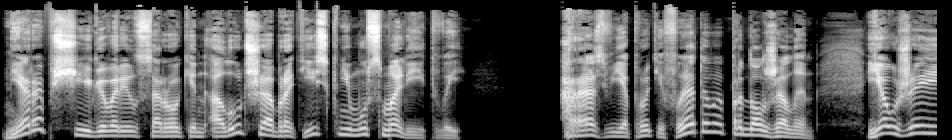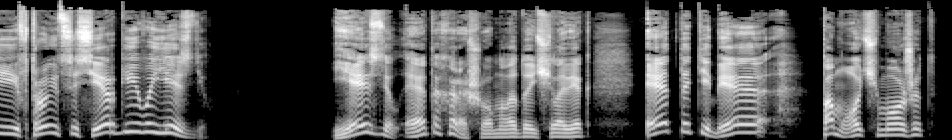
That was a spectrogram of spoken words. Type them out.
«Не ропщи», — говорил Сорокин, — «а лучше обратись к нему с молитвой». «А разве я против этого?» — продолжал Эн. «Я уже и в Троице Сергиева ездил». «Ездил? Это хорошо, молодой человек. Это тебе помочь может.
